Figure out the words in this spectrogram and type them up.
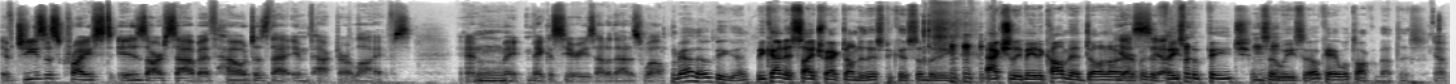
if Jesus Christ is our Sabbath, how does that impact our lives? And ma- make a series out of that as well. Yeah, that would be good. We kind of sidetracked onto this because somebody actually made a comment on our Yes, was it yeah. Facebook page, and so we said, okay, we'll talk about this. Yep.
